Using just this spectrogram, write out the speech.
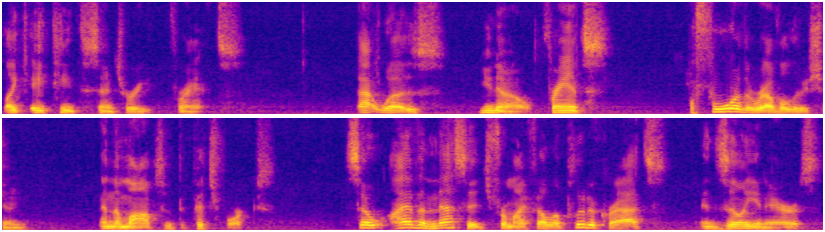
like 18th century France. That was, you know, France before the revolution and the mobs with the pitchforks. So I have a message for my fellow plutocrats and zillionaires,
